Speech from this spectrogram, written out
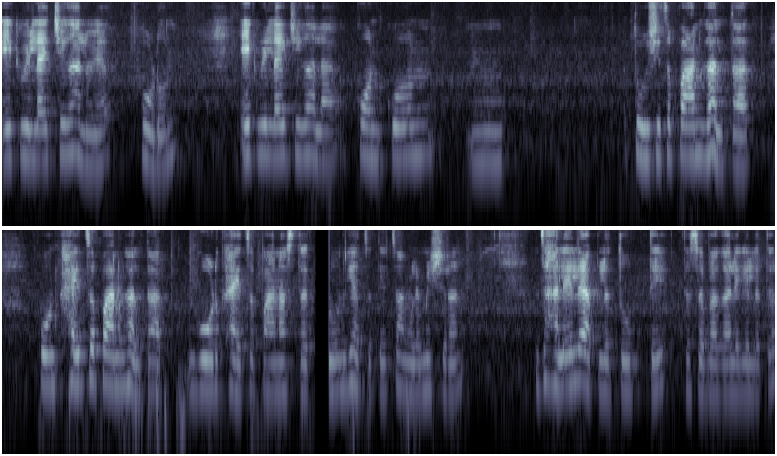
एक विलायची घालूया फोडून. एक विलायची घाला. कोण कोण तुळशीचं पान घालतात. कोण खायचं पान घालतात. गोड खायचं पान असतं तळून घ्यायचं ते चांगलं मिश्रण. झालेलं आहे आपलं तूप ते. तसं बघायला गेलं तर.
